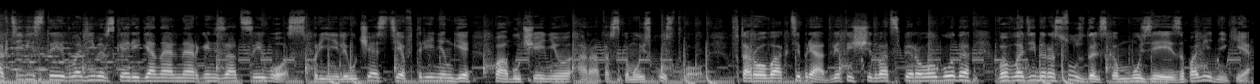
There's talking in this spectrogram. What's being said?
Активисты Владимирской региональной организации ВОЗ приняли участие в тренинге по обучению ораторскому искусству. 2 октября 2021 года во Владимиро-Суздальском музее-заповеднике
